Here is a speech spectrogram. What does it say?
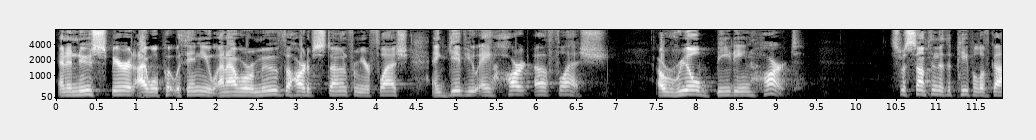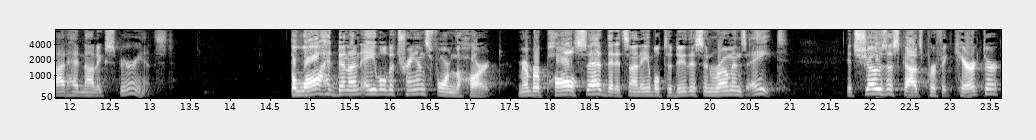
and a new spirit I will put within you, and I will remove the heart of stone from your flesh and give you a heart of flesh, a real beating heart. This was something that the people of God had not experienced. The law had been unable to transform the heart. Remember, Paul said that it's unable to do this in Romans 8. It shows us God's perfect character,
